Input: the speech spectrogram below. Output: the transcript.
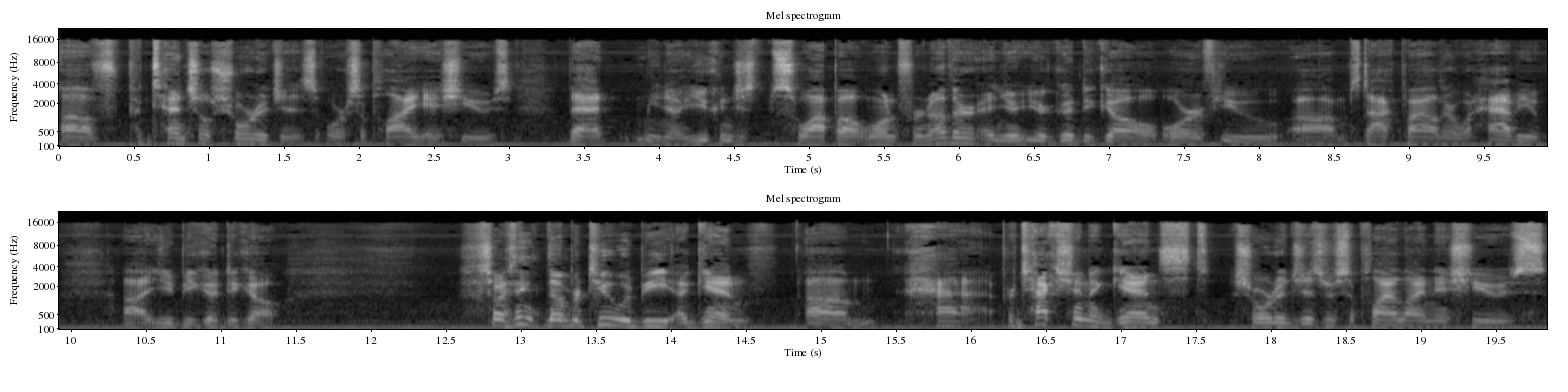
of potential shortages or supply issues that you know you can just swap out one for another and you're, you're good to go. Or if you um, stockpiled or what have you uh, you'd be good to go. So I think number two would be again um, ha- protection against shortages or supply line issues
